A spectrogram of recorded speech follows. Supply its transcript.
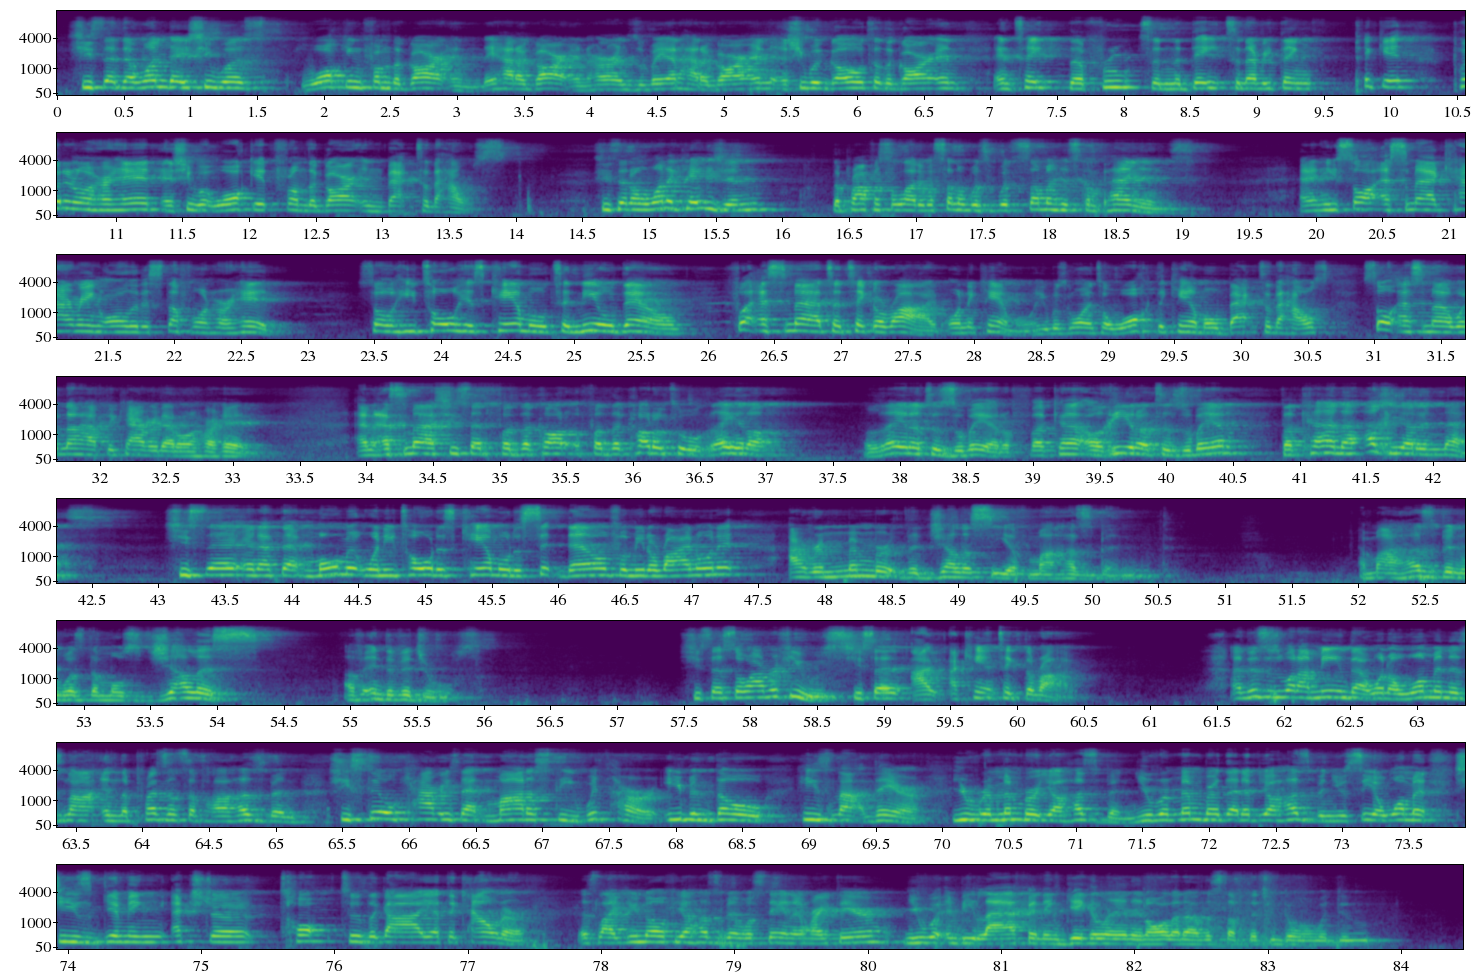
She said that one day she was walking from the garden. They had a garden. Her and Zubayr had a garden, and she would go to the garden and take the fruits and the dates and everything, pick it, put it on her head, and she would walk it from the garden back to the house. She said on one occasion, the Prophet ﷺ was with some of his companions, and he saw Asma carrying all of this stuff on her head. So he told his camel to kneel down for Asma to take a ride on the camel. He was going to walk the camel back to the house so Asma would not have to carry that on her head. And Asma, she said, for the for the karutu ghayra غيرة الزبير فكان غيرة الزبير فكان أخير الناس she said, and at that moment when he told his camel to sit down for me to ride on it, I remembered the jealousy of my husband. And my husband was the most jealous of individuals. She said, So I refused. She said, I, I can't take the ride. And this is what I mean that when a woman is not in the presence of her husband, she still carries that modesty with her, even though he's not there. You remember your husband. You remember that if your husband, you see a woman, she's giving extra talk to the guy at the counter. It's like, you know, if your husband was standing right there, you wouldn't be laughing and giggling and all that other stuff that you're doing with dude.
